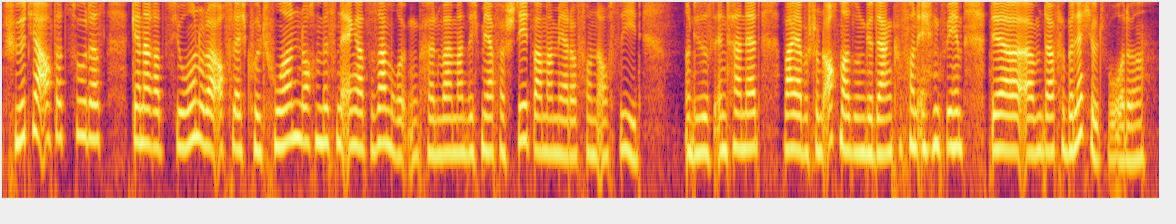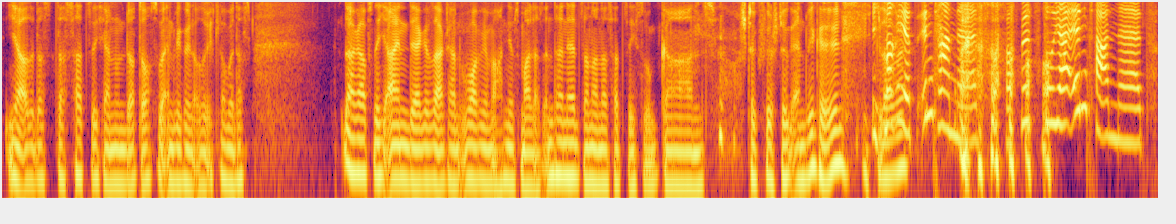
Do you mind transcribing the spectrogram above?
führt ja auch dazu, dass Generationen oder auch vielleicht Kulturen noch ein bisschen enger zusammenrücken können, weil man sich mehr versteht, weil man mehr davon auch sieht. Und dieses Internet war ja bestimmt auch mal so ein Gedanke von irgendwem, der ähm, dafür belächelt wurde. Ja, also das, das hat sich ja nun doch, doch so entwickelt. Also ich glaube, dass da gab es nicht einen, der gesagt hat, oh, wir machen jetzt mal das Internet, sondern das hat sich so ganz Stück für Stück entwickelt. Ich, ich mache jetzt Internet. Was willst du ja Internet?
